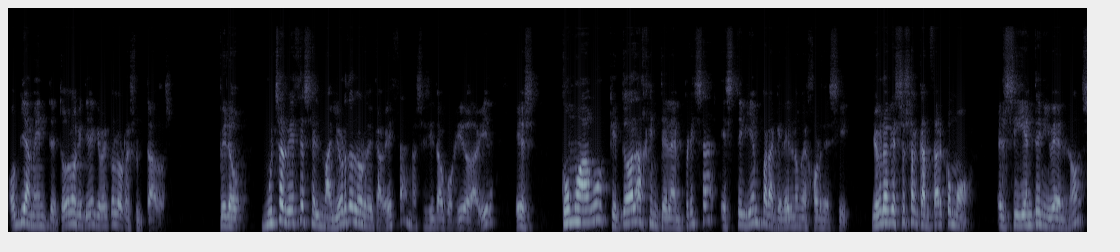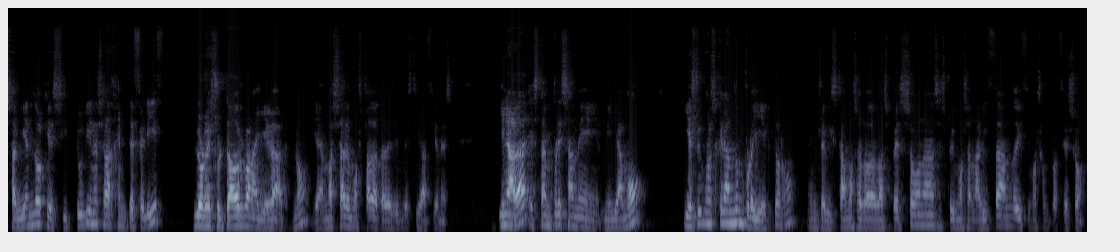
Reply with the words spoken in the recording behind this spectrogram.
obviamente, todo lo que tiene que ver con los resultados. Pero muchas veces el mayor dolor de cabeza, no sé si te ha ocurrido, David, es cómo hago que toda la gente de la empresa esté bien para que den lo mejor de sí. Yo creo que eso es alcanzar como el siguiente nivel, ¿no? Sabiendo que si tú tienes a la gente feliz, los resultados van a llegar, ¿no? Y además se ha demostrado a través de investigaciones. Y nada, esta empresa me, me llamó y estuvimos creando un proyecto, ¿no? Entrevistamos a todas las personas, estuvimos analizando, hicimos un proceso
